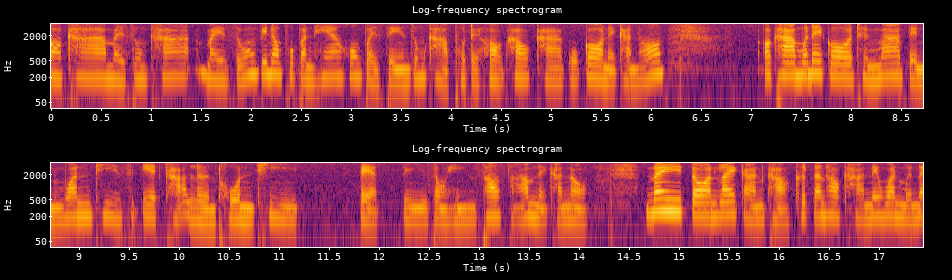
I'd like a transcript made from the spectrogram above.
ออค่ะใหม่สูงค่ะใหม่สูงพี่น้องผู้ปันแห้งห้องปล่อยเสียงจุ่มขาพดได้ฮอกเข้าค่ะกูก็หน่อยค่ะเนาะออค่ะเมื่อได้ก็ถึงมาเป็นวันที่11ค่ะเลินทนที่ 8 ปี2หิง23หนค่ะเนาะ ในตอนรายการข่าวคือตันเฮาค่ะในวันเหมือนใน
